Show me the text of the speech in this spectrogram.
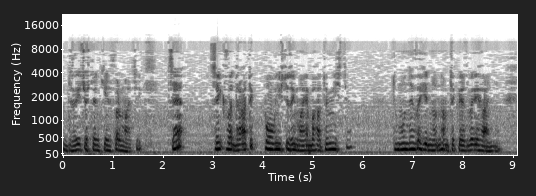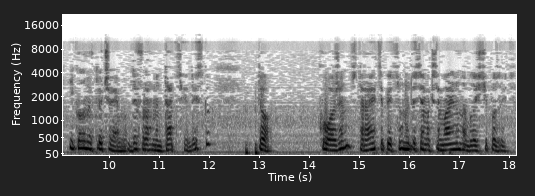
дві частинки інформації. Це цей квадратик повністю займає багато місця. Тому невигідно нам таке зберігання. І коли ми включаємо дефрагментацію диску, то кожен старається підсунутися максимально на ближчі позиції.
